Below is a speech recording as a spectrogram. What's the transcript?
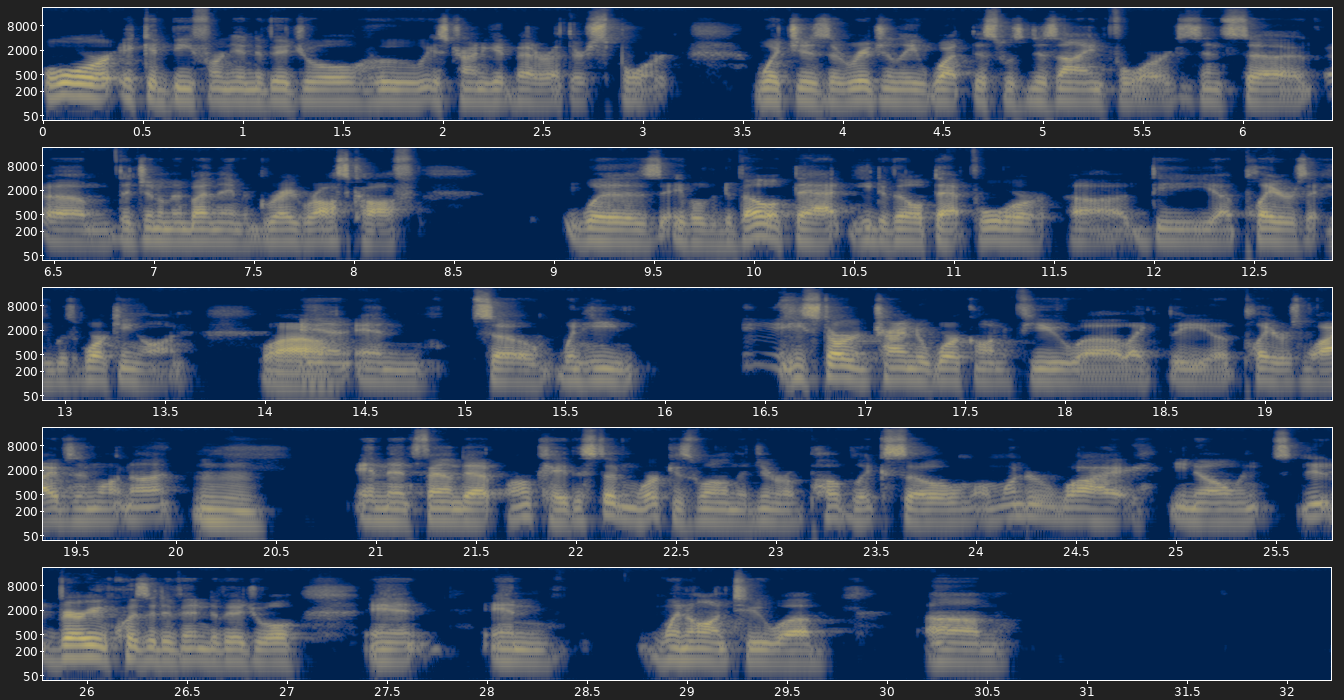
or it could be for an individual who is trying to get better at their sport, which is originally what this was designed for. Since uh, um, the gentleman by the name of Greg Roskopf was able to develop that, he developed that for uh, the uh, players that he was working on. wow. And, and so when he he started trying to work on a few uh, like the uh, players' wives and whatnot, hmm and then found out okay, this doesn't work as well in the general public. So I wonder why. You know, and very inquisitive individual, and and went on to uh, um,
